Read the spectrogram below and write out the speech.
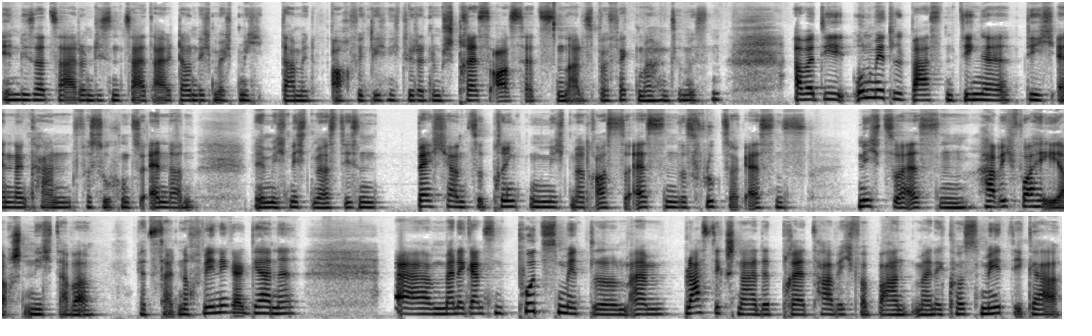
in dieser Zeit und diesem Zeitalter und ich möchte mich damit auch wirklich nicht wieder dem Stress aussetzen, alles perfekt machen zu müssen. Aber die unmittelbarsten Dinge, die ich ändern kann, versuchen zu ändern, nämlich nicht mehr aus diesen Bechern zu trinken, nicht mehr draus zu essen, das Flugzeugessens nicht zu essen, habe ich vorher eh auch nicht, aber jetzt halt noch weniger gerne. Ähm, meine ganzen Putzmittel, mein Plastikschneidebrett habe ich verbannt, meine Kosmetika,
